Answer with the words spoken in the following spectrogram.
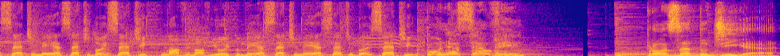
998676727. 998676727. Cunha Selvi. Prosa do dia.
